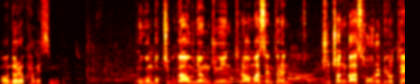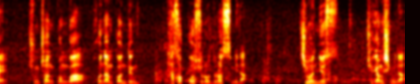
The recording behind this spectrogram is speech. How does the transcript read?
어, 노력하겠습니다. 보건복지부가 운영 중인 트라우마 센터는 춘천과 서울을 비롯해 충청권과 호남권 등 다섯 곳으로 늘었습니다. 지원 뉴스 최경식입니다.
